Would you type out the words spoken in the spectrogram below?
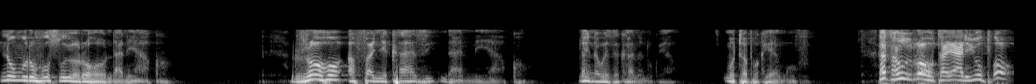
ni umruhusu huyo roho ndani yako. Roho afanye kazi ndani yako. Na inawezekana ndugu yangu mtapokea nguvu hata huyu roho tayari yupo.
